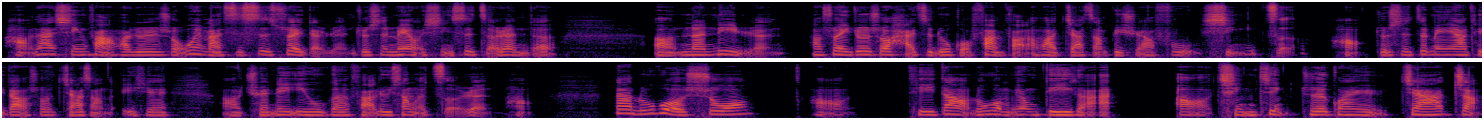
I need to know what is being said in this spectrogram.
好，那刑法的话就是说，未满十四岁的人就是没有刑事责任的呃能力人。啊，所以就是说，孩子如果犯法的话，家长必须要负刑责。好，就是这边要提到说，家长的一些啊权利义务跟法律上的责任。好，那如果说好提到，如果我们用第一个案哦情境，就是关于家长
